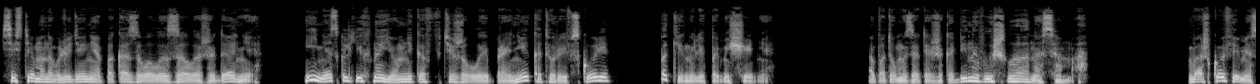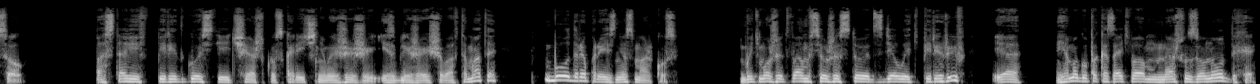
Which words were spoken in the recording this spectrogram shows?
Система наблюдения показывала зал ожидания и нескольких наемников в тяжелой броне, которые вскоре покинули помещение. А потом из этой же кабины вышла она сама. «Ваш кофе, миссол?» Поставив перед гостьей чашку с коричневой жижей из ближайшего автомата, бодро произнес Маркус. «Быть может, вам все же стоит сделать перерыв? Я... я могу показать вам нашу зону отдыха».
